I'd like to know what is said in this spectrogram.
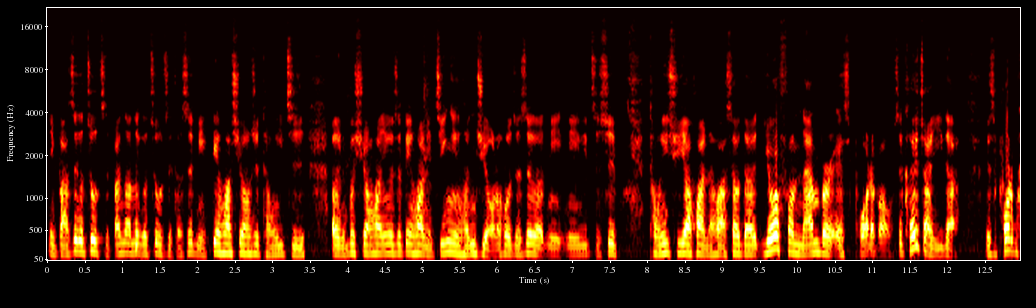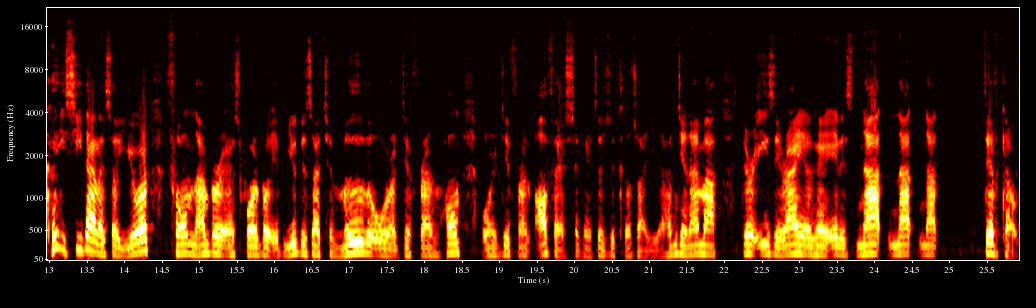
你把这个柱子搬到那个柱子，可是你电话希望是同一只，呃，你不希望换，因为这电话你经营很久了，或者这个你你你只是同一区要换的话，so the your phone number is portable 是可以转移的，is portable 可以携带了，so your phone number is portable if you decide to move or a different home or a different office，OK，这是可转移的，很简单吗？Very easy，right？OK，it is not not not difficult。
